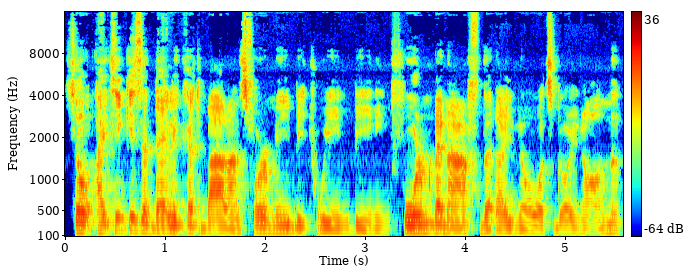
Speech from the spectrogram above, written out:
So I think it's a delicate balance for me between being informed enough that I know what's going on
